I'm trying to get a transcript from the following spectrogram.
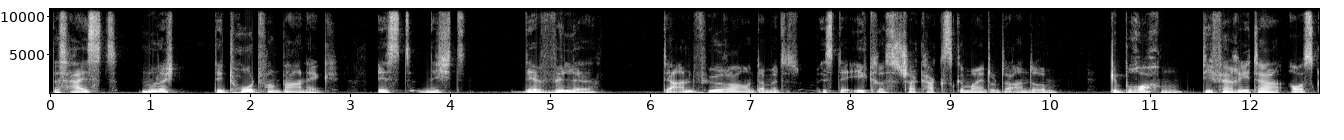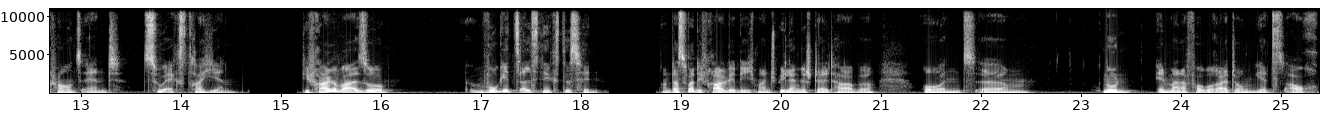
Das heißt, nur durch den Tod von Barnek ist nicht der Wille der Anführer, und damit ist der Egris Shakax gemeint unter anderem, gebrochen, die Verräter aus Crown's End zu extrahieren. Die Frage war also, wo geht's als nächstes hin? Und das war die Frage, die ich meinen Spielern gestellt habe und ähm, nun in meiner Vorbereitung jetzt auch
